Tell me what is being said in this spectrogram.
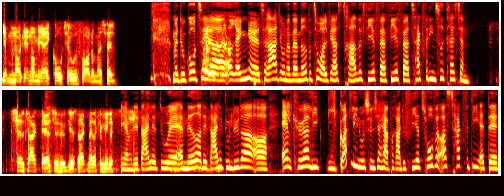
Jeg må nok indrømme, jeg er ikke god til at udfordre mig selv. Men du er god til at, at ringe øh, til radioen og være med på 72 30 44 44. Tak for din tid, Christian. Selv tak. Det er altid hyggeligt at snakke med dig, Camille. Jamen, det er dejligt, at du øh, er med, og det er dejligt, du lytter, og alt kører lige, lige godt lige nu, synes jeg, her på Radio 4. Tove, også tak, fordi at øh,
